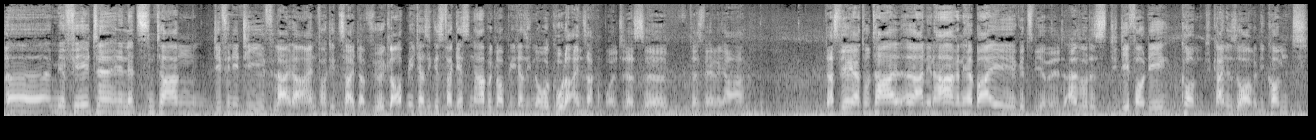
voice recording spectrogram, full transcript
äh, mir fehlte in den letzten Tagen definitiv leider einfach die Zeit dafür. Glaubt nicht, dass ich es vergessen habe. Glaubt nicht, dass ich noch eure Kohle einsacken wollte. Das, äh, das wäre ja, das wäre ja total äh, an den Haaren herbeigezwirbelt. Also das, die DVD kommt, keine Sorge. Die kommt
